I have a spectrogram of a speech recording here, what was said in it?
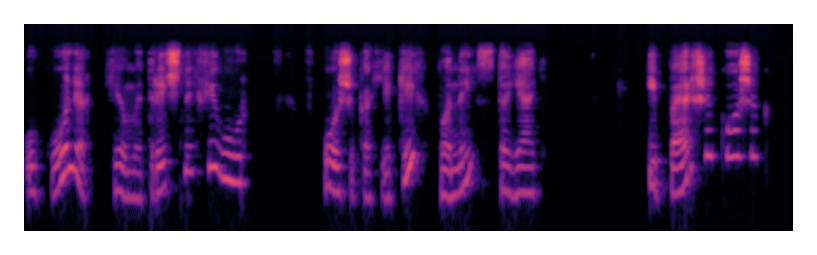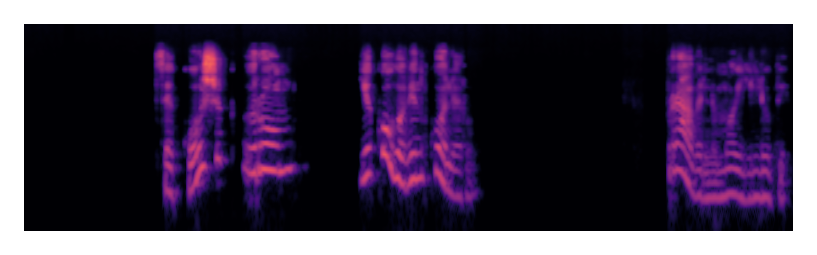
у колір геометричних фігур, в кошиках яких вони стоять. І перший кошик це кошик ромб. Якого він кольору? Правильно, мої любі,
